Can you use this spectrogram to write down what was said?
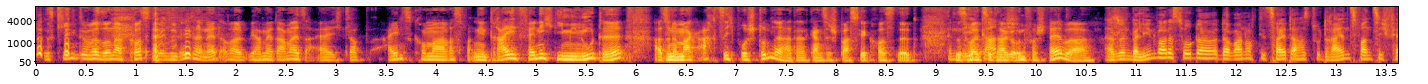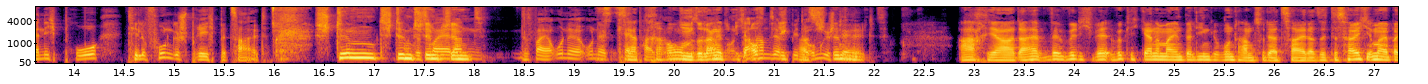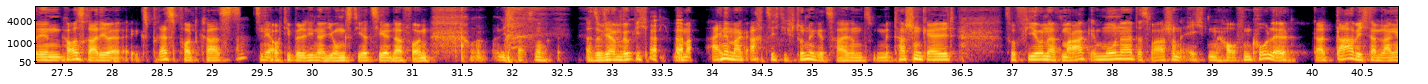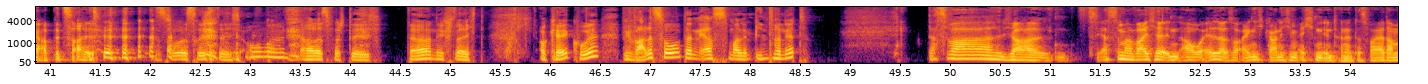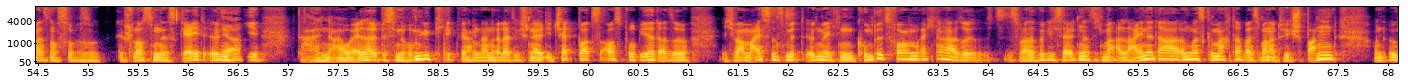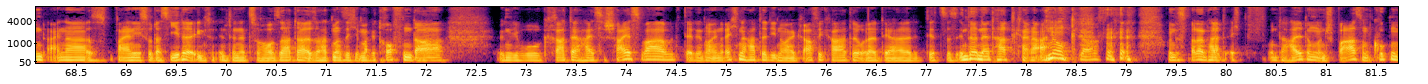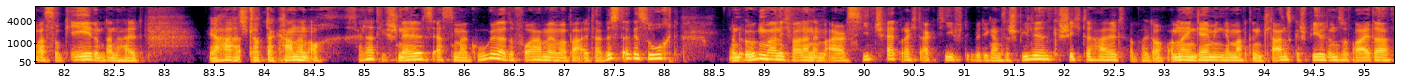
Das klingt immer so nach kostenlosem Internet, aber wir haben ja damals, äh, ich glaube, 1, was war, nee, 3 Pfennig die Minute, also eine Mark 80 pro Stunde hat der ganze Spaß gekostet. Das ist Nee, gar heutzutage unvorstellbar. Also in Berlin war das so, da, da war noch die Zeit, da hast du 23 Pfennig pro Telefongespräch bezahlt. Stimmt, stimmt, stimmt, ja dann, stimmt. das war ja ohne, ohne Das ist ja Cap halt Traum, irgendwie, solange du Und dann haben sie ja später hast, umgestellt. stimmt. Ach ja, daher würde ich wirklich gerne mal in Berlin gewohnt haben zu der Zeit. Also das höre ich immer bei den Chaos Radio Express Podcasts. Das sind ja auch die Berliner Jungs, die erzählen davon. Und ich weiß noch, also wir haben wirklich eine Mark 80 die Stunde gezahlt und mit Taschengeld so 400 Mark im Monat. Das war schon echt ein Haufen Kohle. Da, da habe ich dann lange abbezahlt. So ist richtig. Oh Mann, ja, das verstehe ich. Ja, nicht schlecht. Okay, cool. Wie war das so, dein erstes Mal im Internet? Das war, ja, das erste Mal war ich ja in AOL, also eigentlich gar nicht im echten Internet. Das war ja damals noch so, so geschlossenes Gate irgendwie. Da in AOL halt ein bisschen rumgeklickt. Wir haben dann relativ schnell die Chatbots ausprobiert. Also ich war meistens mit irgendwelchen Kumpels vorm Rechner. Also es war wirklich selten, dass ich mal alleine da irgendwas gemacht habe. Es war natürlich spannend und irgendeiner, es war ja nicht so, dass jeder Internet zu Hause hatte. Also hat man sich immer getroffen da irgendwie, wo gerade der heiße Scheiß war, der den neuen Rechner hatte, die neue Grafikkarte oder der jetzt das Internet hat, keine Ahnung. Klar. und es war dann halt echt Unterhaltung und Spaß und gucken, was so geht und dann halt, ja, ich glaube, da kam dann auch relativ schnell das erste Mal Google. Also vorher haben wir immer bei Alta Vista gesucht und irgendwann, ich war dann im IRC-Chat recht aktiv über die ganze Spielegeschichte halt, habe halt auch Online-Gaming gemacht, in Clans gespielt und so weiter.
